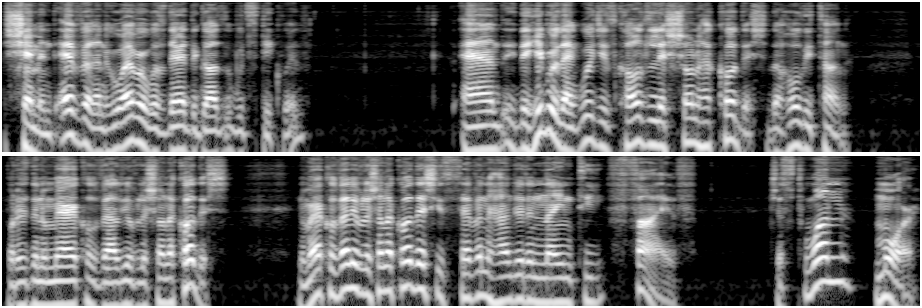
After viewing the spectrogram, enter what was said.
Shem and Ever and whoever was there that God would speak with. And the Hebrew language is called Leshon HaKodesh, the Holy Tongue. What is the numerical value of Leshon HaKodesh? Numerical value of Leshon HaKodesh is 795. Just one more.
